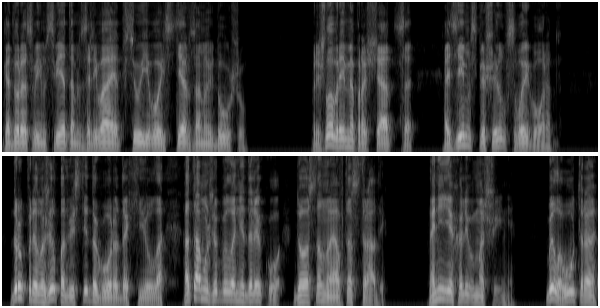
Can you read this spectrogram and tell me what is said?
которое своим светом заливает всю его истерзанную душу. Пришло время прощаться. Азим спешил в свой город. Друг предложил подвезти до города Хилла, а там уже было недалеко, до основной автострады. Они ехали в машине. Было утро,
